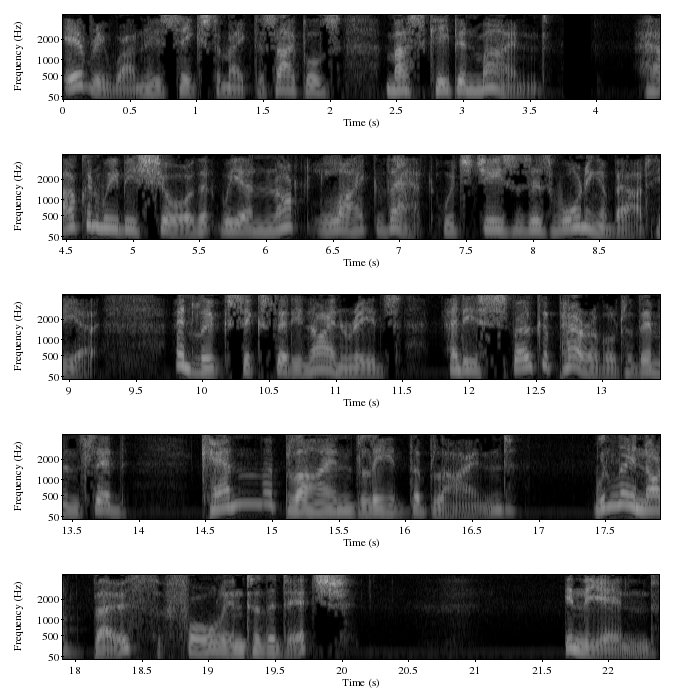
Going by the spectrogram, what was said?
everyone who seeks to make disciples must keep in mind? How can we be sure that we are not like that which Jesus is warning about here? And Luke 6:39 reads, "And he spoke a parable to them and said, Can the blind lead the blind? Will they not both fall into the ditch? In the end,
